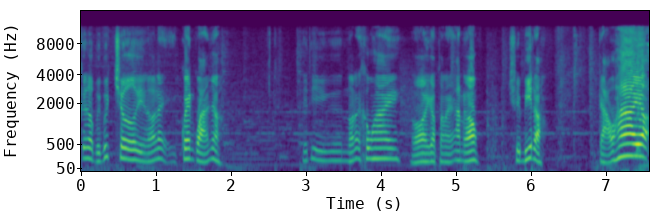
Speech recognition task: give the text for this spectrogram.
kết hợp với Witcher thì nó lại quen quá nhỉ Thế thì nó lại không hay. Rồi, gặp thằng này ăn được không? Chơi bít à? Cáo hai ạ.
